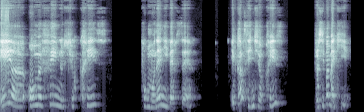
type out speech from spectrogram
Et euh, on me fait une surprise pour mon anniversaire. Et comme c'est une surprise, je ne suis pas maquillée.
